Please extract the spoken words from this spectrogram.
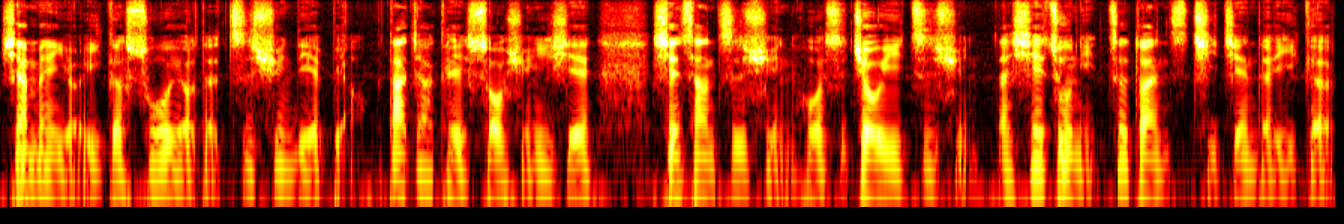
下面有一个所有的资讯列表，大家可以搜寻一些线上咨询或者是就医咨询，来协助你这段期间的一个。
